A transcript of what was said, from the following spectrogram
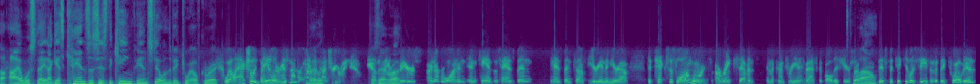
Uh, Iowa State, I guess Kansas is the kingpin still in the Big Twelve, correct? Well, actually, Baylor is number one in the country right now. Yeah, Is the that Baylor right? Bears are number one, and, and Kansas has been has been tough year in and year out. The Texas Longhorns are ranked seventh in the country in basketball this year. So Wow. this particular season, the Big Twelve is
